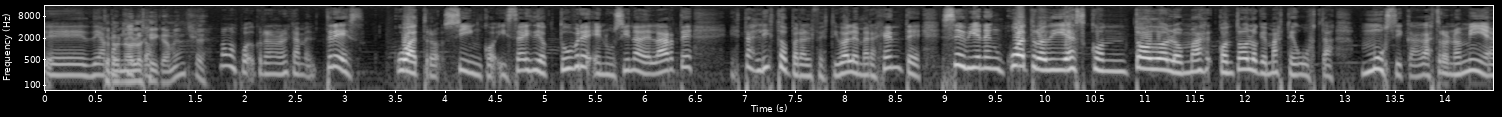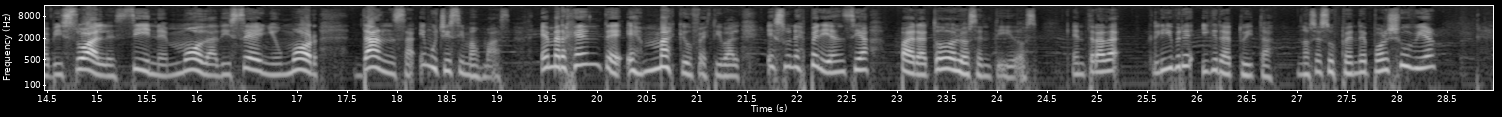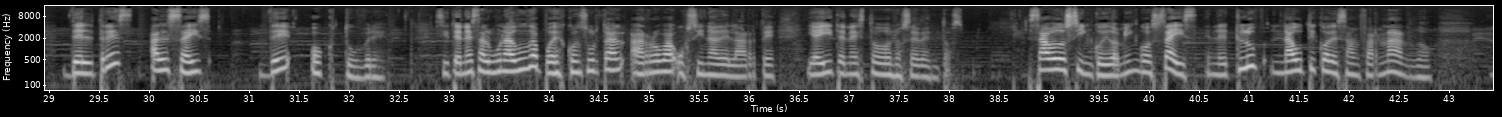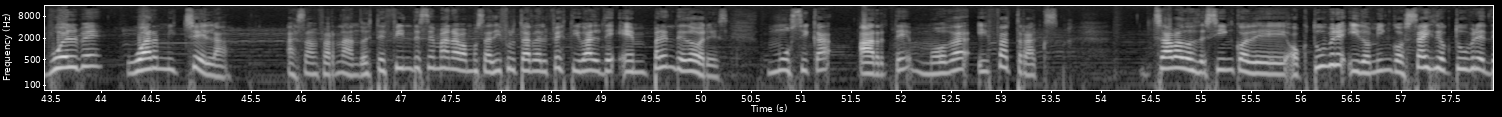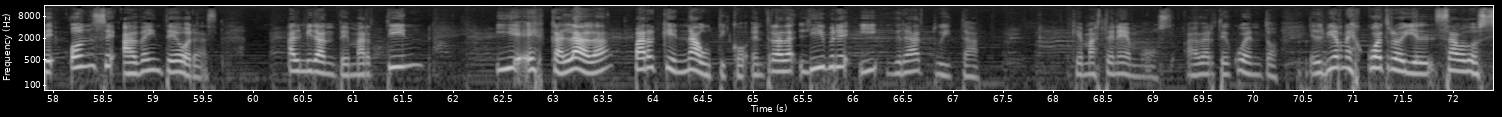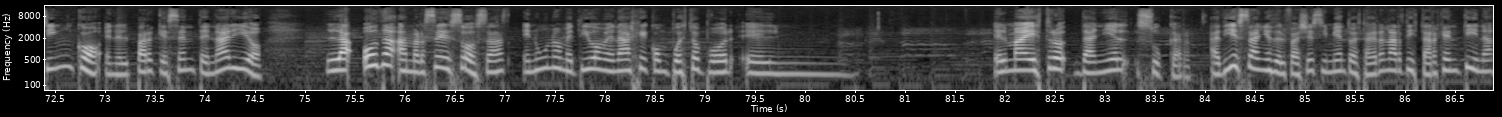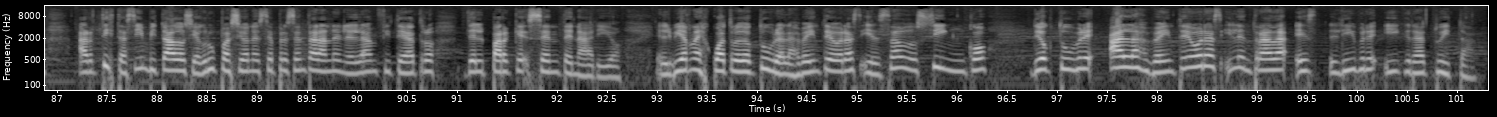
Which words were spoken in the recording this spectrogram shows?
eh, de a ¿Cronológicamente? Vamos cronológicamente. Tres 4, 5 y 6 de octubre en Usina del Arte. ¿Estás listo para el Festival Emergente? Se vienen cuatro días con todo lo más, con todo lo que más te gusta: música, gastronomía, visuales, cine, moda, diseño, humor, danza y muchísimos más. Emergente es más que un festival, es una experiencia para todos los sentidos. Entrada libre y gratuita. No se suspende por lluvia del 3 al 6 de octubre. Si tenés alguna duda, puedes consultar arroba usina del arte y ahí tenés todos los eventos. Sábado 5 y domingo 6 en el Club Náutico de San Fernando. Vuelve Guarmichela a San Fernando. Este fin de semana vamos a disfrutar del Festival de Emprendedores, Música, Arte, Moda y Fatrax. Sábados de 5 de octubre y domingo 6 de octubre de 11 a 20 horas. Almirante Martín y escalada, parque náutico, entrada libre y gratuita. ¿Qué más tenemos? A ver, te cuento. El viernes 4 y el sábado 5 en el Parque Centenario, la Oda a Mercedes Sosa en un omitivo homenaje compuesto por el el maestro Daniel Zucker. A 10 años del fallecimiento de esta gran artista argentina, artistas invitados y agrupaciones se presentarán en el anfiteatro del Parque Centenario. El viernes 4 de octubre a las 20 horas y el sábado 5 de octubre a las 20 horas y la entrada es libre y gratuita.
